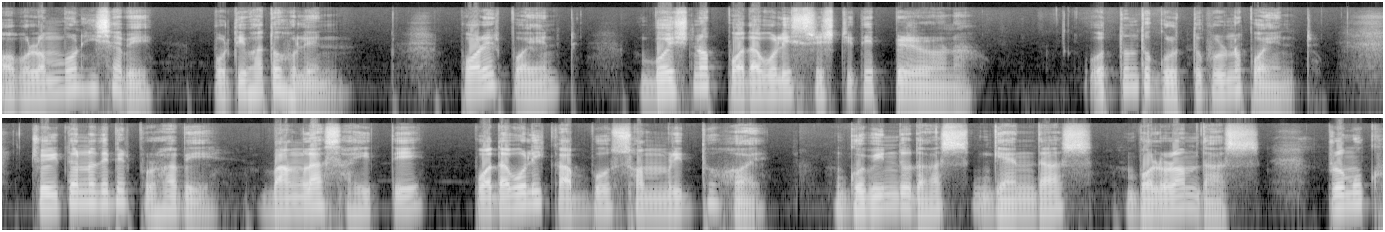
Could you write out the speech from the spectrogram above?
অবলম্বন হিসাবে প্রতিভাত হলেন। পরের পয়েন্ট, বৈষ্ণব পদাবলী সৃষ্টিতে প্রেরণা। অত্যন্ত গুরুত্বপূর্ণ পয়েন্ট। চৈতন্যদেবের প্রভাবে বাংলা সাহিত্যে পদাবলী কাব্য সমৃদ্ধ হয়। গোবিন্দ দাস জ্ঞান দাস বলরাম দাস প্রমুখ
